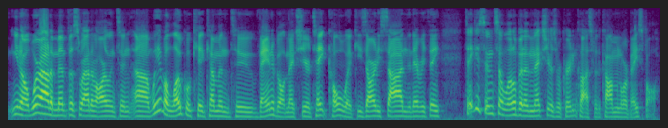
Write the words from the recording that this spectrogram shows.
you know, we're out of Memphis. We're out of Arlington. Uh, we have a local kid coming to Vanderbilt next year. Tate Kolwyck. He's already signed and everything. Take us into a little bit of next year's recruiting class for the Commodore baseball.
